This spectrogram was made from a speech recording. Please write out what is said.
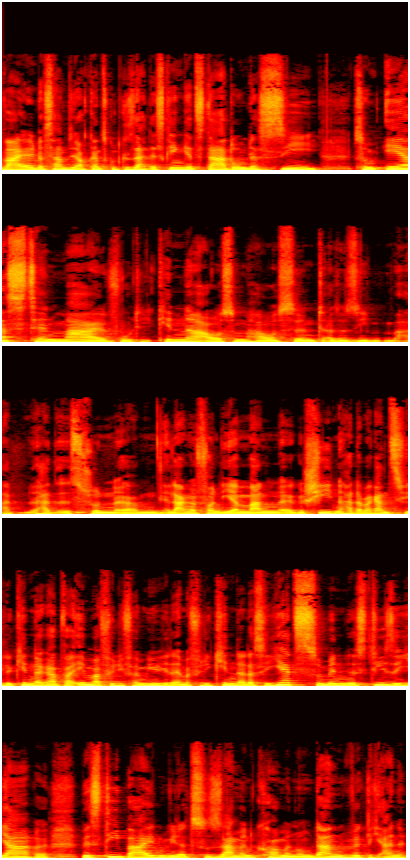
weil, das haben Sie auch ganz gut gesagt, es ging jetzt darum, dass sie zum ersten Mal, wo die Kinder aus dem Haus sind, also sie hat, hat ist schon ähm, lange von ihrem Mann äh, geschieden, hat aber ganz viele Kinder gehabt, war immer für die Familie, immer für die Kinder, dass sie jetzt zumindest diese Jahre, bis die beiden wieder zusammenkommen, um dann wirklich eine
